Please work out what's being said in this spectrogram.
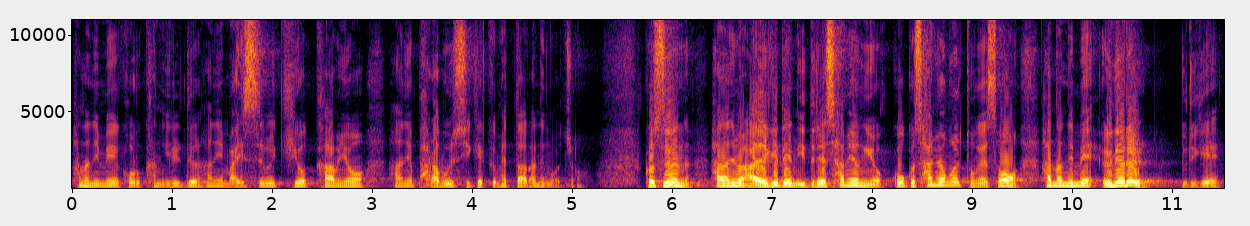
하나님의 거룩한 일들, 하나님의 말씀을 기억하며 하나님 바라볼 수 있게끔 했다라는 거죠. 그것은 하나님을 알게 된 이들의 사명이었고 그 사명을 통해서 하나님의 은혜를 누리게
